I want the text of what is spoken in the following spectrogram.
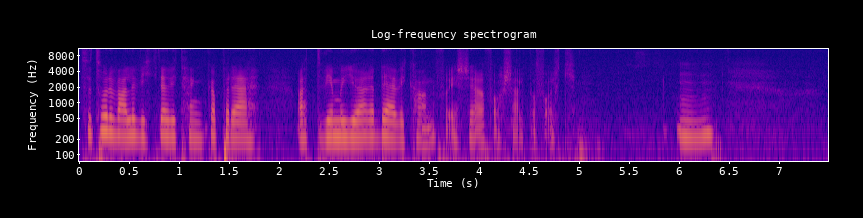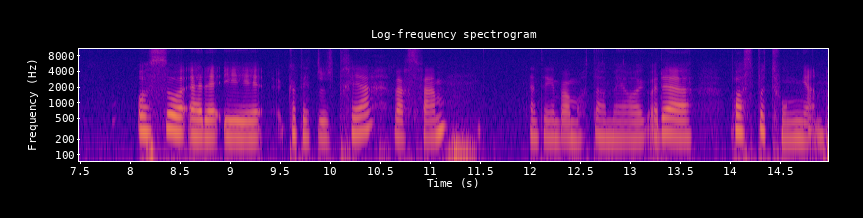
Så jeg tror det er veldig viktig at vi tenker på det at vi må gjøre det vi kan for å ikke gjøre forskjell på folk. Mm. Og så er det i kapittel 3, vers 5 en ting jeg bare måtte ha med òg. Og det er 'pass på tungen'.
